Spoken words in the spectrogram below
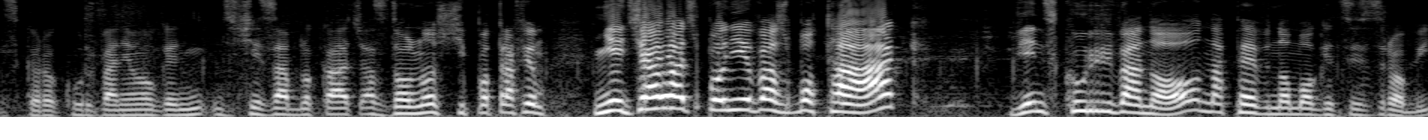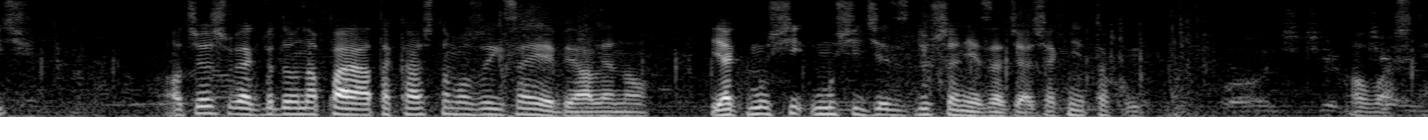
Skoro kurwa nie mogę nic się zablokować, a zdolności potrafią nie działać, ponieważ bo tak, więc kurwa no, na pewno mogę coś zrobić. Chociaż jak będą na atakować, to może ich zajebie, ale no. Jak musi, musi dzie- zduszenie zadziałać, jak nie to chuj. O, właśnie.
